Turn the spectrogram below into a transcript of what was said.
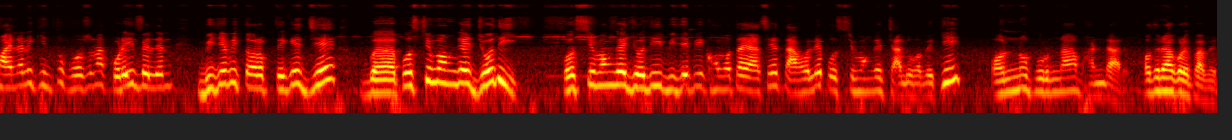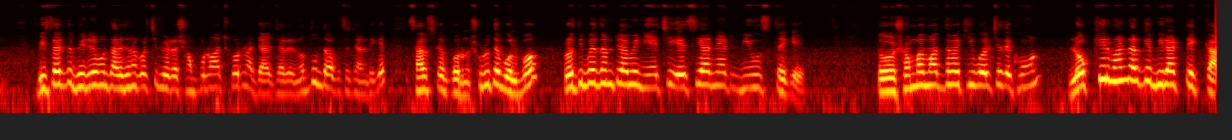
ফাইনালি কিন্তু ঘোষণা করেই ফেললেন বিজেপির তরফ থেকে যে পশ্চিমবঙ্গে যদি পশ্চিমবঙ্গে যদি বিজেপি ক্ষমতায় আসে তাহলে পশ্চিমবঙ্গে চালু হবে কি? অন্নপূর্ণা ভাণ্ডার। কত টাকা করে পাবেন? বিস্তারিত ভিডিওর মধ্যে আলোচনা করছি, ভিডিওটা সম্পূর্ণ আজ করুন আর যারা চ্যানেল নতুন তারা চ্যানেলটিকে সাবস্ক্রাইব করুন। শুরুতে বলব, প্রতিবেদনটি আমি নিয়েছি এশিয়া নেট নিউজ থেকে। তো সংবাদ মাধ্যমে কি বলছে দেখুন, লক্ষ্মীর ভাণ্ডারকে বিরাট টেক্কা,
